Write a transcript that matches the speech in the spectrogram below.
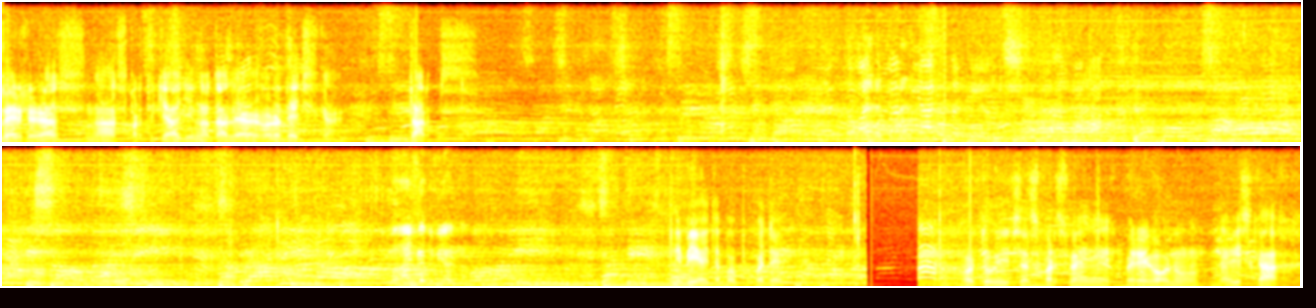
Перший раз на спартакіаді Наталія Городецька. Дартс. Маленька дубільна. Не бігайте, бо попаде. Готуються спортсмени перегону на візках.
